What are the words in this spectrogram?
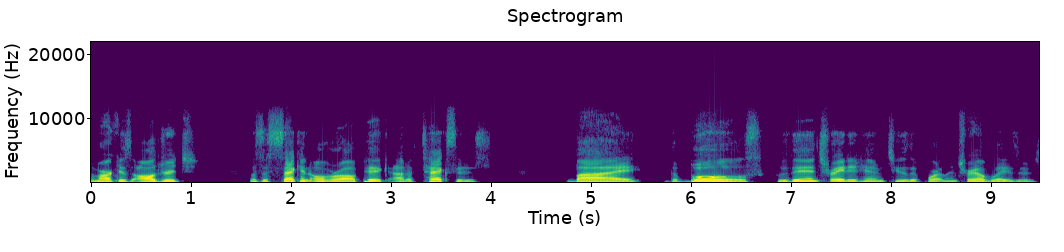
LaMarcus Aldridge was the second overall pick out of Texas by the Bulls, who then traded him to the Portland Trailblazers.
